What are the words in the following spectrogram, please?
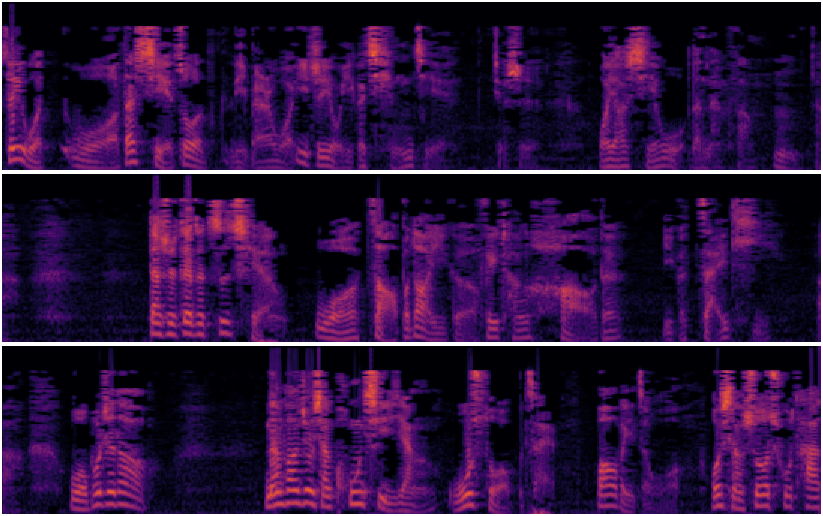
所以我我的写作里边，我一直有一个情节，就是我要写我的南方，嗯。啊，但是在这之前，我找不到一个非常好的一个载体。啊，我不知道南方就像空气一样无所不在，包围着我。我想说出他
